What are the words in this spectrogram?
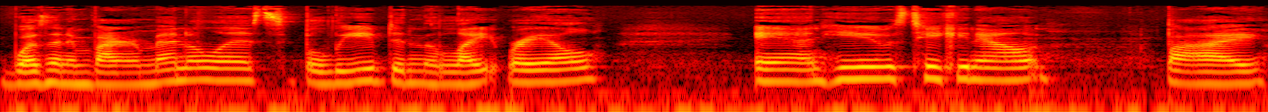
was an environmentalist, believed in the light rail, and he was taken out by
